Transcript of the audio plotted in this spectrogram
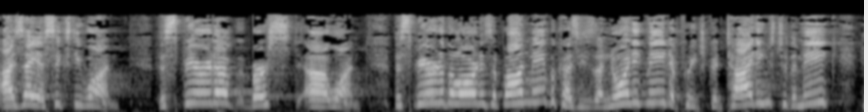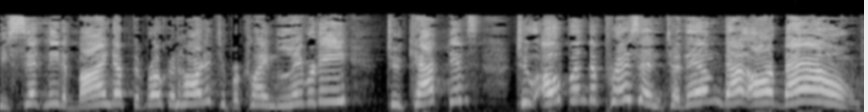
Isaiah 61. The Spirit of, verse uh, 1. The Spirit of the Lord is upon me because He's anointed me to preach good tidings to the meek. He sent me to bind up the brokenhearted, to proclaim liberty to captives, to open the prison to them that are bound,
